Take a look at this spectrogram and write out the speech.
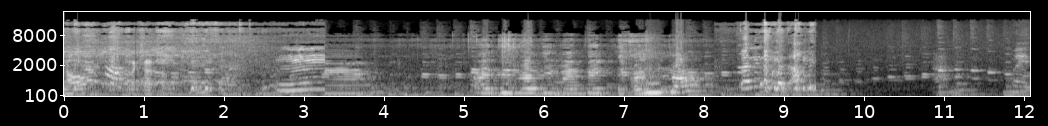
No. Like that. Mm. Paano naman amin? When?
